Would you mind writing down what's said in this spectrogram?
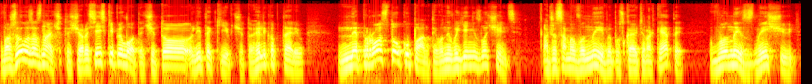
Важливо зазначити, що російські пілоти, чи то літаків, чи то гелікоптерів, не просто окупанти, вони воєнні злочинці. Адже саме вони випускають ракети, вони знищують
